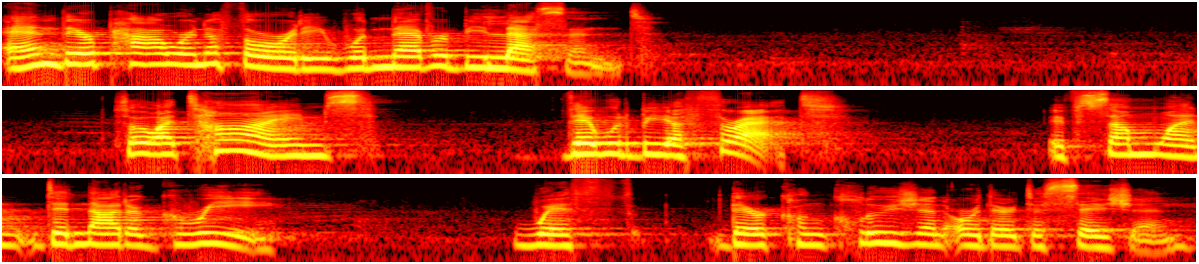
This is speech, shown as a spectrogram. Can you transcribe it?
and their power and authority would never be lessened. So at times, there would be a threat if someone did not agree with their conclusion or their decision.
